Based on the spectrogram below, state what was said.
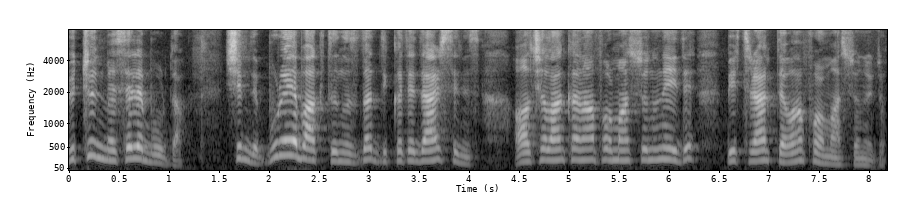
Bütün mesele burada. Şimdi buraya baktığınızda dikkat ederseniz alçalan kanal formasyonu neydi? Bir trend devam formasyonuydu.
